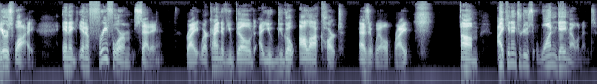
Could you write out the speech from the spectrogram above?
Here's why. In a in a freeform setting, right, where kind of you build uh, you you go a la carte, as it will, right? Um, I can introduce one game element,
